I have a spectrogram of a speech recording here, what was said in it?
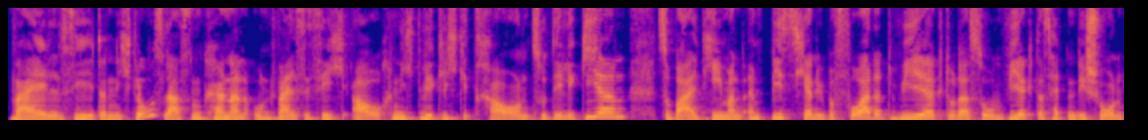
weil sie dann nicht loslassen können und weil sie sich auch nicht wirklich getrauen zu delegieren. Sobald jemand ein bisschen überfordert wirkt oder so wirkt, das hätten die schon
